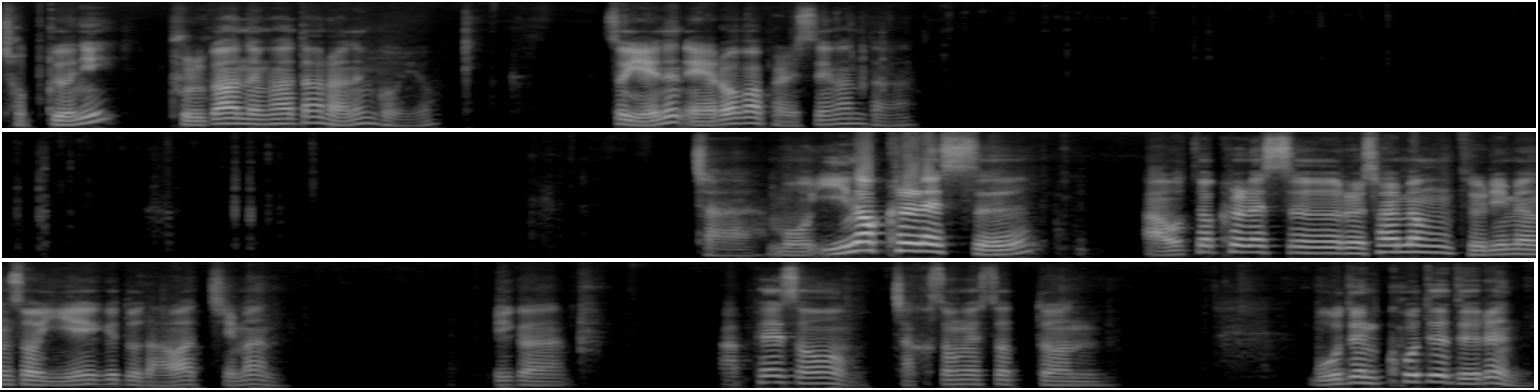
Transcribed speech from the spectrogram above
접근이 불가능하다라는 거예요. 그래서 얘는 에러가 발생한다. 자, 뭐 이너 클래스, 아우터 클래스를 설명드리면서 이 얘기도 나왔지만 우리가 앞에서 작성했었던 모든 코드들은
